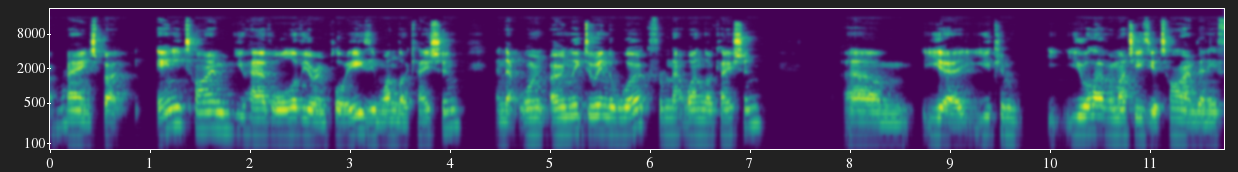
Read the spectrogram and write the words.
arranged. But anytime you have all of your employees in one location and that weren't only doing the work from that one location, um, yeah, you can you'll have a much easier time than if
